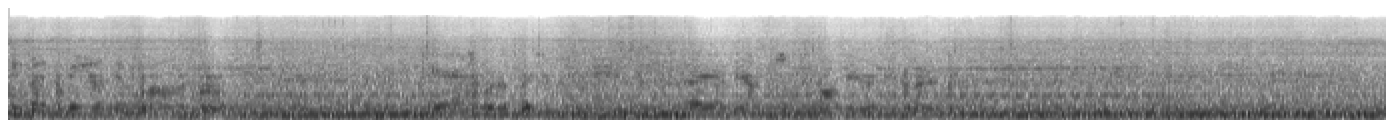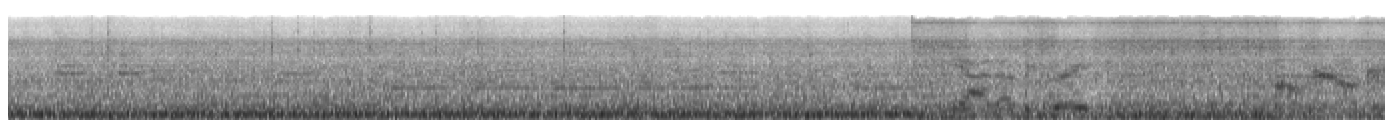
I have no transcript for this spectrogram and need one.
He must be on the phone. Gas, what I figured. I am, yeah. I'll be with you in a minute. Yeah, that'd be great. Okay, okay.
